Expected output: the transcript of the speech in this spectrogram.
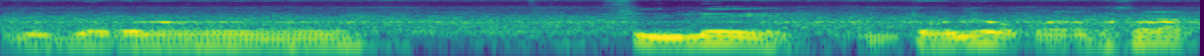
Bigyan ko ng sili, ang toyo, para masarap.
